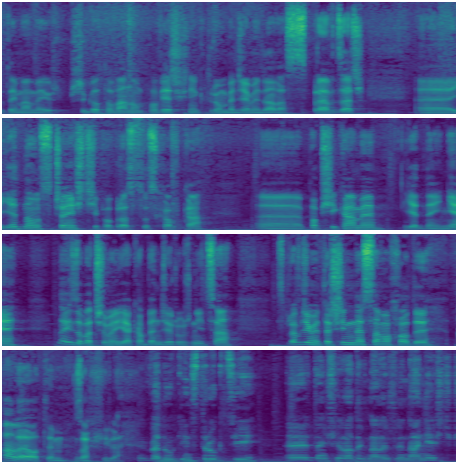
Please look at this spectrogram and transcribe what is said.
Tutaj mamy już przygotowaną powierzchnię, którą będziemy dla Was sprawdzać. E, jedną z części po prostu schowka e, popsikamy, jednej nie. No i zobaczymy jaka będzie różnica. Sprawdzimy też inne samochody, ale o tym za chwilę. Według instrukcji y, ten środek należy nanieść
